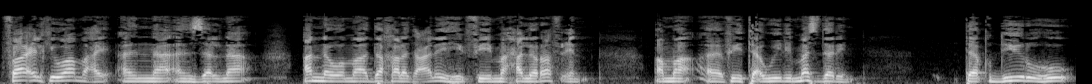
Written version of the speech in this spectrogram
Faacilkii waa maxay? Anaa anzalnaa ana wmaa dakhalat calayhi fi maxali rafcin ama fi ta'wiili masdarin taqdiiruhu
